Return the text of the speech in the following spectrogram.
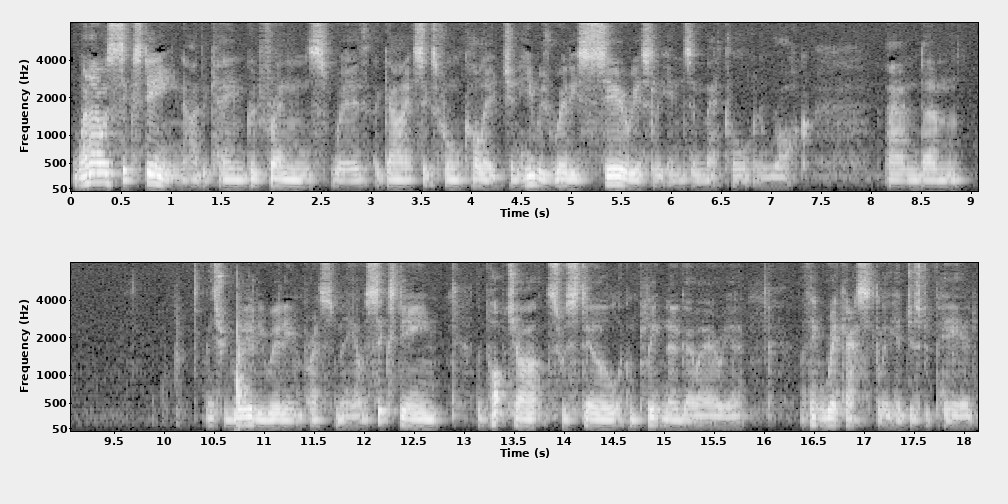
when I was 16, I became good friends with a guy at Sixth Form College, and he was really seriously into metal and rock and um, this really, really impressed me. I was 16, the pop charts were still a complete no go area. I think Rick Astley had just appeared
